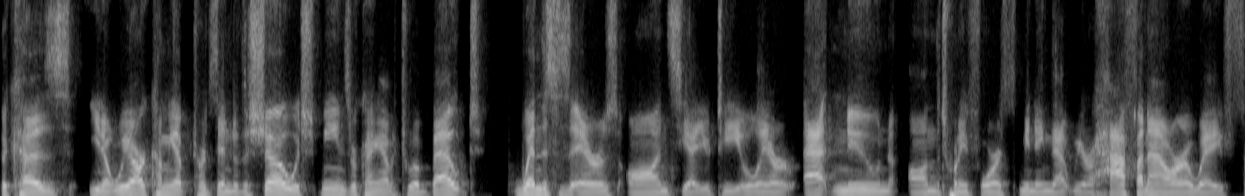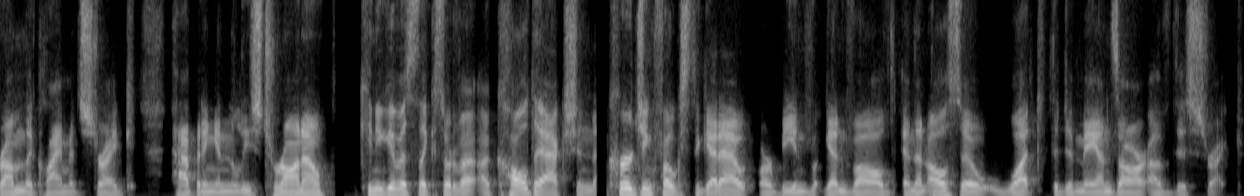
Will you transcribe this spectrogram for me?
because you know we are coming up towards the end of the show which means we're coming up to about when this is airs on CIUT, it will air at noon on the 24th, meaning that we are half an hour away from the climate strike happening in at least Toronto. can you give us like sort of a, a call to action, encouraging folks to get out or be in, get involved, and then also what the demands are of this strike?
